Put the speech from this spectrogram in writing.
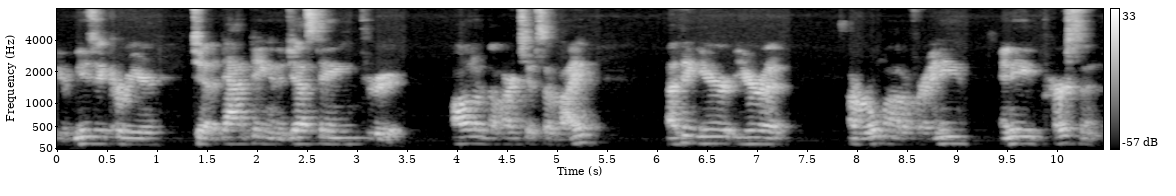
your music career to adapting and adjusting through all of the hardships of life. I think you're you're a, a role model for any any person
